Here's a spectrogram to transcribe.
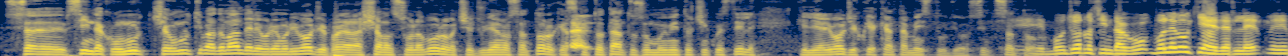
sindaco, un, c'è un'ultima domanda, le vorremmo rivolgere, poi la lasciamo al suo lavoro, ma c'è Giuliano Santoro che ha scritto tanto sul Movimento 5 Stelle che gli rivolge qui accanto a me in studio. Eh, buongiorno sindaco, volevo chiederle, eh,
